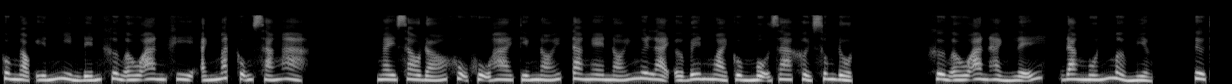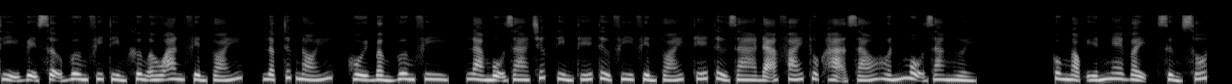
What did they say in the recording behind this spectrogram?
Cung Ngọc Yến nhìn đến Khương Âu An khi ánh mắt cũng sáng hạ. Ngay sau đó khụ khụ hai tiếng nói ta nghe nói ngươi lại ở bên ngoài cùng mộ ra khởi xung đột. Khương Âu An hành lễ, đang muốn mở miệng. Tư thị vệ sợ Vương Phi tìm Khương Âu An phiền toái, lập tức nói, hồi bẩm Vương Phi, là mộ gia trước tìm Thế Tử Phi phiền toái, Thế Tử gia đã phái thuộc hạ giáo huấn mộ gia người. Cung Ngọc Yến nghe vậy, sừng sốt,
